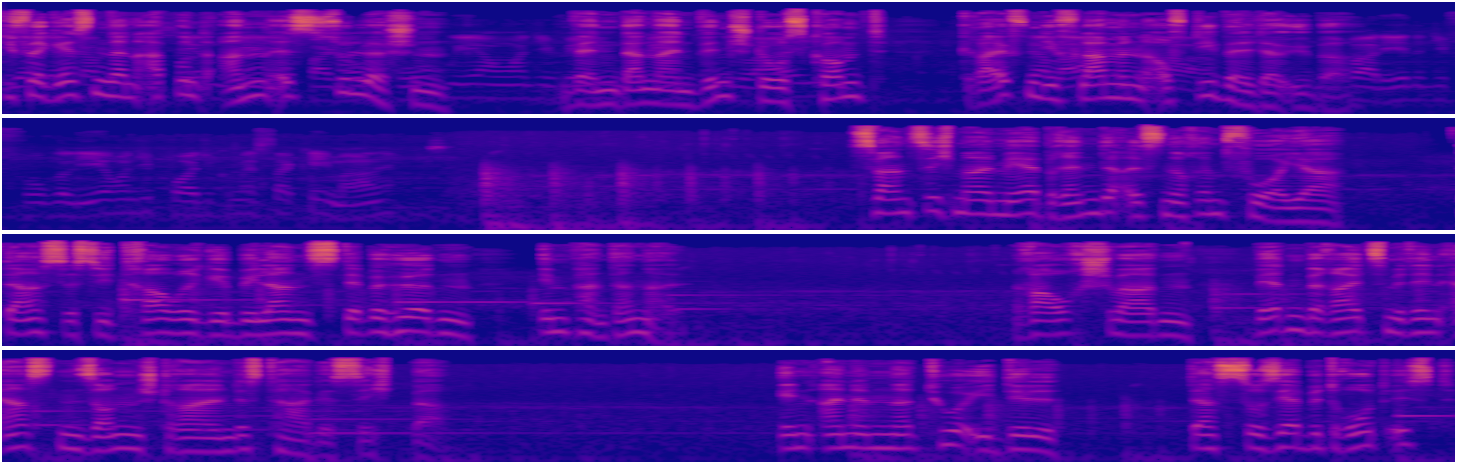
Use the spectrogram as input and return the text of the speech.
Die vergessen dann ab und an, es zu löschen. Wenn dann ein Windstoß kommt, greifen die Flammen auf die Wälder über. 20 Mal mehr Brände als noch im Vorjahr. Das ist die traurige Bilanz der Behörden im Pantanal. Rauchschwaden werden bereits mit den ersten Sonnenstrahlen des Tages sichtbar. In einem Naturidyll, das so sehr bedroht ist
